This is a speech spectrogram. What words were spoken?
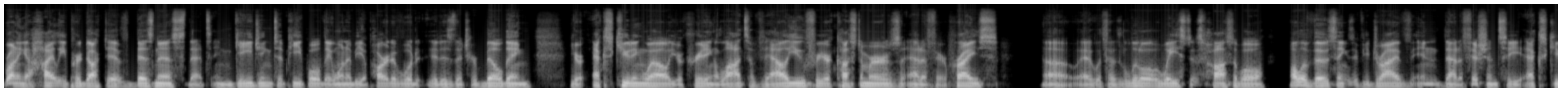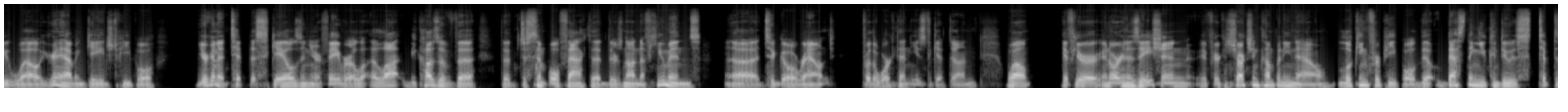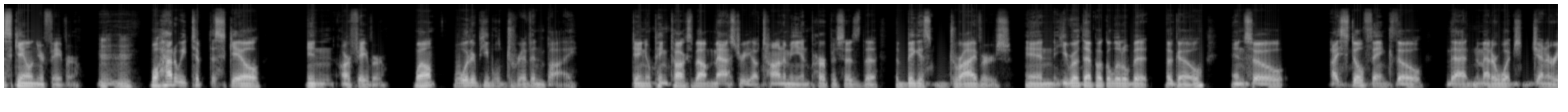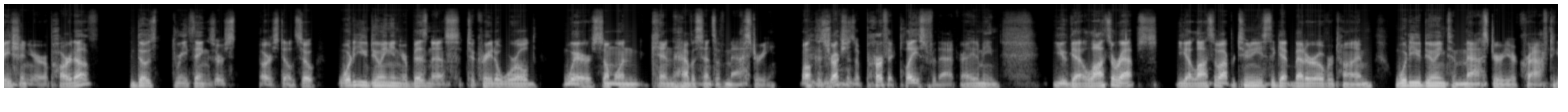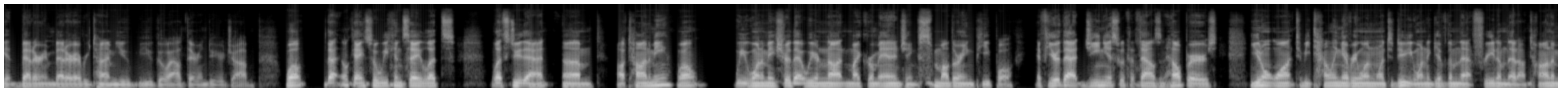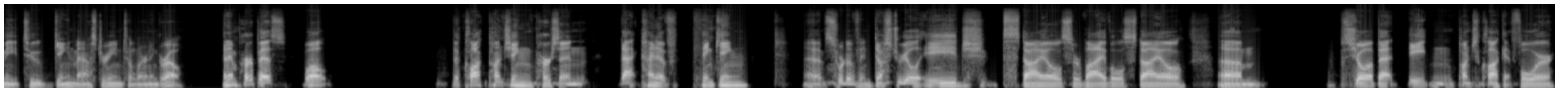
running a highly productive business that's engaging to people. They want to be a part of what it is that you're building. You're executing well. You're creating lots of value for your customers at a fair price, uh, with as little waste as possible all of those things if you drive in that efficiency execute well you're going to have engaged people you're going to tip the scales in your favor a, lot because of the the just simple fact that there's not enough humans uh, to go around for the work that needs to get done. Well, if you're an organization, if you're a construction company now looking for people, the best thing you can do is tip the scale in your favor. Mm-hmm. Well, how do we tip the scale in our favor? Well, what are people driven by? Daniel Pink talks about mastery, autonomy, and purpose as the, the biggest drivers. And he wrote that book a little bit ago. And so I still think, though, that no matter what generation you're a part of, those three things are are still. So, what are you doing in your business to create a world where someone can have a sense of mastery? Well, mm-hmm. construction is a perfect place for that, right? I mean, you get lots of reps, you got lots of opportunities to get better over time. What are you doing to master your craft to get better and better every time you you go out there and do your job? Well, that okay, so we can say let's let's do that. Um, autonomy. Well, we want to make sure that we are not micromanaging, smothering people. If you're that genius with a thousand helpers, you don't want to be telling everyone what to do. You want to give them that freedom, that autonomy to gain mastery and to learn and grow. And then purpose, well, the clock punching person, that kind of thinking, uh, sort of industrial age style, survival style, um, show up at eight and punch the clock at four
